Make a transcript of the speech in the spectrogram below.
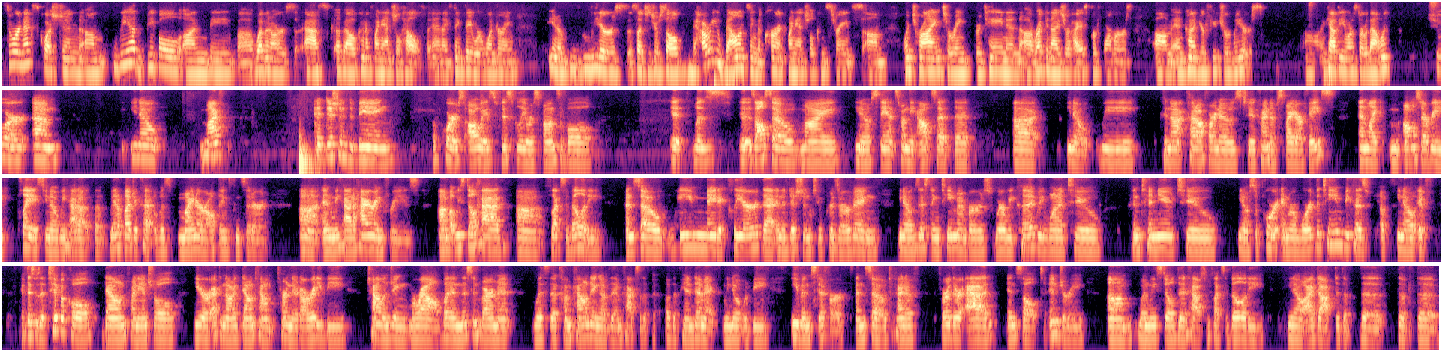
So our next question, um, we had people on the uh, webinars ask about kind of financial health, and I think they were wondering, you know, leaders such as yourself, how are you balancing the current financial constraints um, when trying to re retain and uh, recognize your highest performers um, and kind of your future leaders. Uh, and Kathy, you want to start with that one? Sure. Um, you know, my, in addition to being, of course, always fiscally responsible, it was, it was also my, you know, stance from the outset that, uh, you know, we could not cut off our nose to kind of spite our face. And like almost every place, you know, we had a, a we had a budget cut. It was minor, all things considered, uh, and we had a hiring freeze. Um, but we still had uh, flexibility, and so we made it clear that in addition to preserving, you know, existing team members where we could, we wanted to continue to, you know, support and reward the team because, uh, you know, if if this was a typical down financial year, economic downtown turn, there'd already be challenging morale. But in this environment, with the compounding of the impacts of the, of the pandemic, we knew it would be even stiffer. And so to kind of further add insult to injury, um, when we still did have some flexibility, you know, I adopted the, the, the, the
